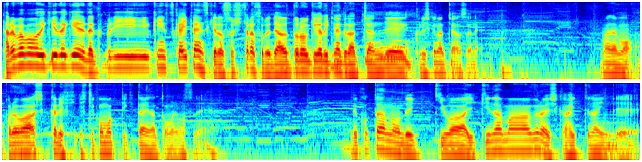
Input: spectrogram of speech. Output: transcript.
タルババをできるだけダクプリ受けに使いたいんですけどそしたらそれでアウトロー受けができなくなっちゃうんで苦しくなっちゃうんですよね。まあでもこれはしっかり引きこもっていきたいなと思いますね。でコタのデッキは雪玉ぐらいしか入ってないんで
